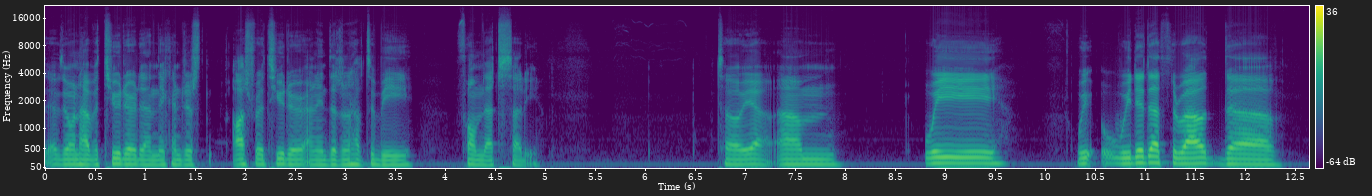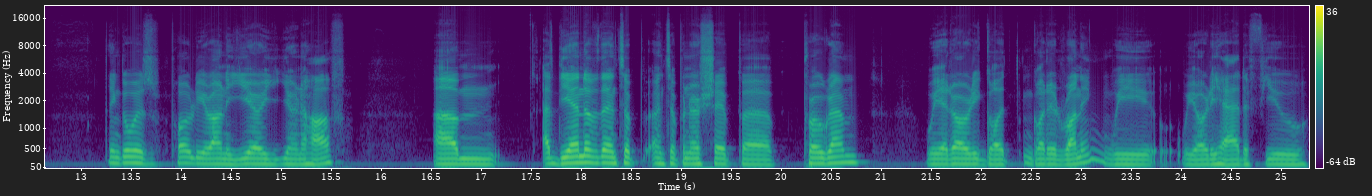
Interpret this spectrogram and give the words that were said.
if they want to have a tutor, then they can just ask for a tutor, and it doesn't have to be from that study. So yeah, um, we we we did that throughout the. I think it was probably around a year, year and a half. Um, at the end of the entrep- entrepreneurship uh, program, we had already got got it running. We we already had a few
